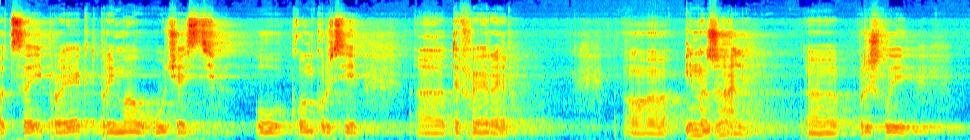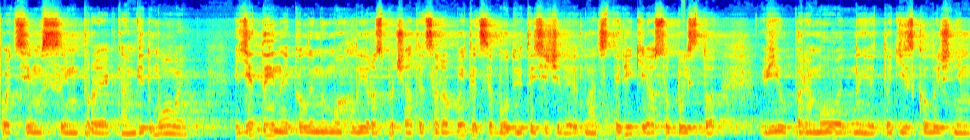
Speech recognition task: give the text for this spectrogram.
Е, Цей проєкт приймав участь у конкурсі е, ТФРР. І, на жаль, е, прийшли по цим всім проєктам відмови. Єдине, коли ми могли розпочати це робити, це був 2019 рік. Я особисто вів перемовини тоді з колишнім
